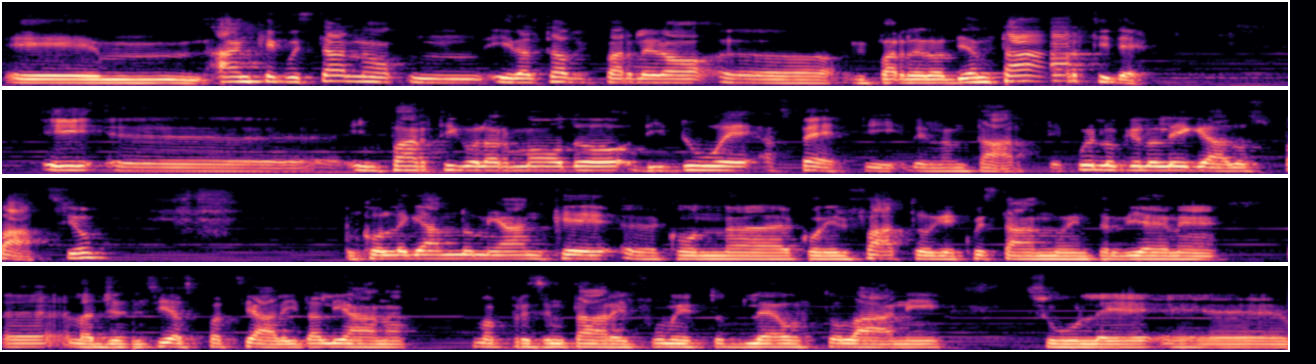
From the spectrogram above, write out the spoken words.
E, ehm, anche quest'anno in realtà vi parlerò, uh, vi parlerò di Antartide e uh, in particolar modo di due aspetti dell'Antartide, quello che lo lega allo spazio, collegandomi anche uh, con, con, il fatto che quest'anno interviene l'Agenzia Spaziale Italiana a presentare il fumetto di Leo Ortolani sulle, eh,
